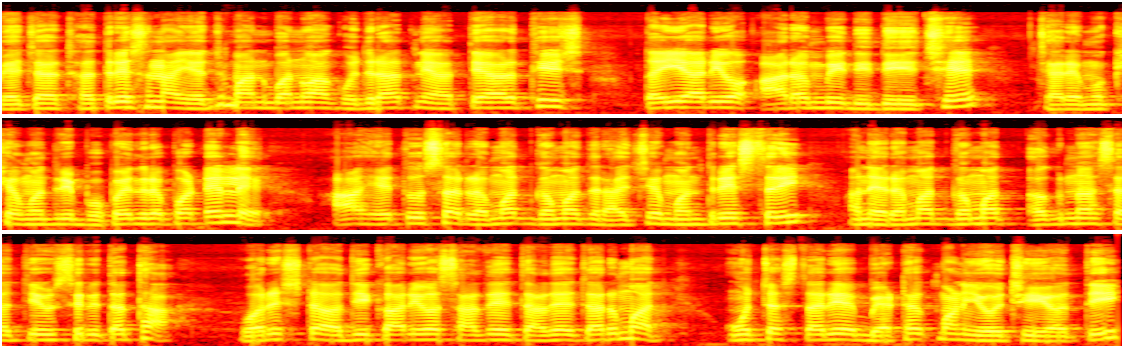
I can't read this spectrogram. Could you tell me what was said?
બે હજાર છત્રીસના યજમાન બનવા ગુજરાતને અત્યારથી જ તૈયારીઓ આરંભી દીધી છે. જ્યારે મુખ્યમંત્રી ભૂપેન્દ્ર પટેલે આ હેતુસર રમતગમત રાજ્યમંત્રીશ્રી અને રમતગમત અગ્ન સચિવશ્રી તથા વરિષ્ઠ અધિકારીઓ સાથે તાજેતરમાં જ ઉચ્ચ સ્તરીય બેઠક પણ યોજી હતી.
